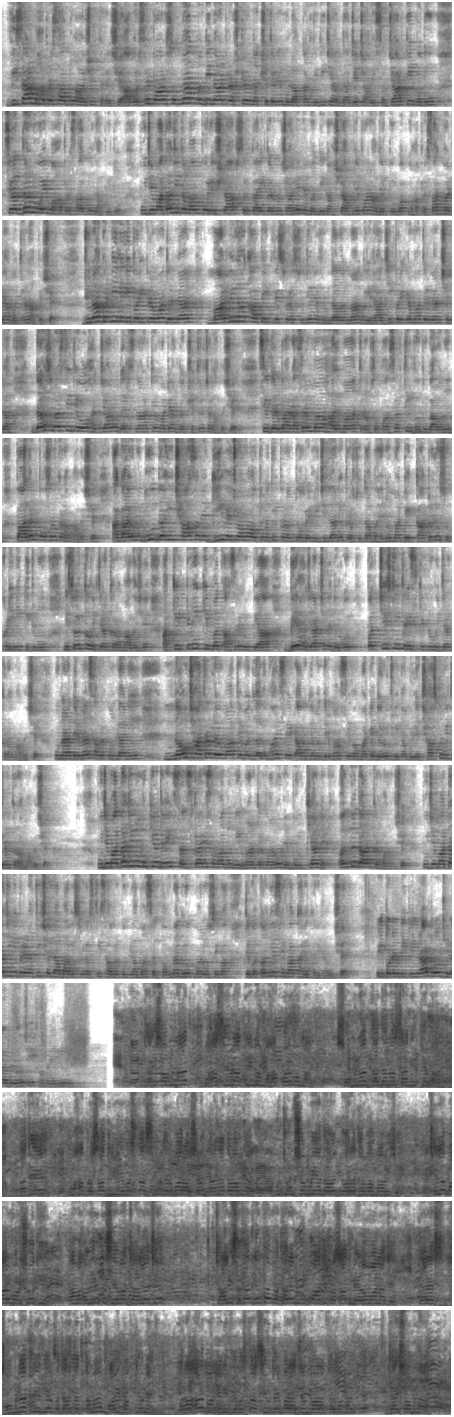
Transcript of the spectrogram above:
વિશાળ મહાપ્રસાદનું આયોજન કરે છે. આ વર્ષે પણ સોમનાથ મંદિરના ટ્રસ્ટીઓ નક્ષત્રની મુલાકાત લીધી, જે અંદાજે ચાલીસ હજારથી વધુ શ્રદ્ધાળુઓએ મહાપ્રસાદનો લાભ લીધો. પૂજ્ય માતાજી તમામ પોલીસ સ્ટાફ, સરકારી કર્મચારી અને મંદિરના સ્ટાફને પણ આદરપૂર્વક મહાપ્રસાદ માટે આમંત્રણ આપે છે. જૂનાગઢની લીલી પરિક્રમા દરમિયાન માળવેલા ખાતે એકવીસ વર્ષ સુધી અને વૃંદાવનમાં ગિરિરાજી પરિક્રમા દરમિયાન છેલ્લા દસ વર્ષથી તેઓ હજારો દર્શનાર્થીઓ માટે આ નક્ષત્ર ચલાવે છે. શિવ દરબાર આશ્રમમાં હાલમાં ત્રણસો પાસઠથી વધુ ગાયોનું પાલન પોષણ કરવામાં આવે છે. આ ગાયોનું દૂધ, દહીં, છાશ અને ઘી વેચવામાં આવતું નથી, પરંતુ અમરેલી જિલ્લાની પ્રસૂતા બહેનો માટે કાટલું સુખડીની કીટનું નિઃશુલ્ક વિતરણ કરવામાં આવે છે. આ કીટની કિંમત આશરે રૂપિયા બે હજાર છે અને દરરોજ પચીસથી ત્રીસ કીટનું વિતરણ કરવામાં આવે છે. ઉનાળા દરમિયાન સાવરકુંડલાની નવ છાત્રાલયોમાં તેમજ લલુભાઈ શેઠ આરોગ્ય મંદિરમાં સેવા માટે દરરોજ વિનામૂલ્યે છાસનું વિતરણ કરવામાં આવે છે. પૂજ્ય માતાજીનો મુખ્ય ધ્યેય સંસ્કારી સમાજનું નિર્માણ કરવાનો અને ભૂખ્યાને અન્નદાન કરવાનો છે. પૂજ્ય માતાજીની પ્રેરણાથી છેલ્લા બાવીસ વર્ષથી સાવરકુંડલામાં સદભાવના ગ્રુપ, માનવ સેવા તેમજ અન્ય સેવા કાર્યો કરી રહ્યું છે. રિપોર્ટર બિપિન રાઠોડ, જિલ્લા બ્યુરો ચીફ અમરેલી. જય સોમનાથ મહાશિવરાત્રિના મહાપર્વમાં. સોમનાથ દાદાના સાનિધ્યમાં આજે મહાપ્રસાદની વ્યવસ્થા શિવ દરબાર આશ્રમ કાના તળાવના પૂજ્ય ઉષામૈયા દ્વારા કરવામાં આવી છે. છેલ્લા બાર વર્ષોથી અવિરત સેવા ચાલે છે. ચાલીસ હજાર કરતાં વધારે લોકો આજે પ્રસાદ મેળવવાના છે. ત્યારે સોમનાથની અંદર વધારતા તમામ ભાવિ ભક્તોને વરાહળ માટેની વ્યવસ્થા શિવ દરબાર આશ્રમ દ્વારા કરવામાં આવી છે. જય સોમનાથ.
